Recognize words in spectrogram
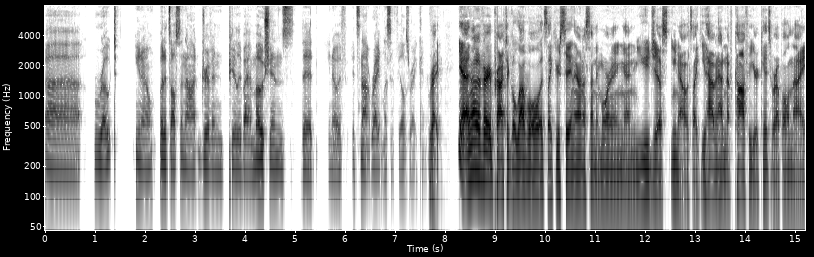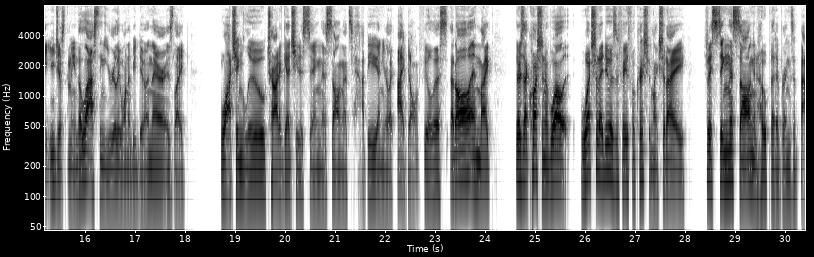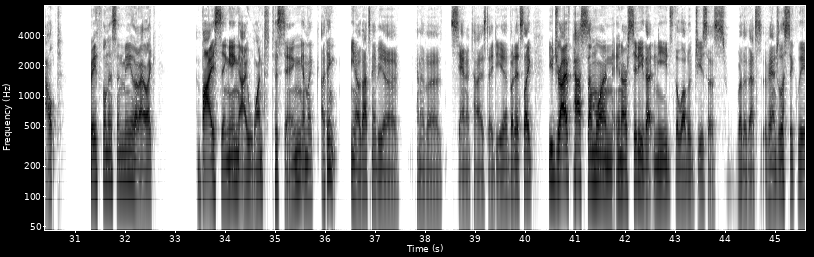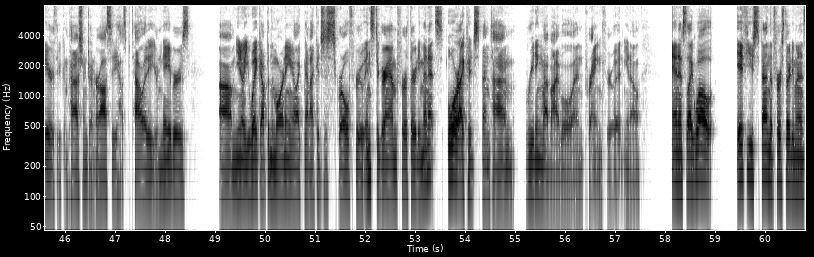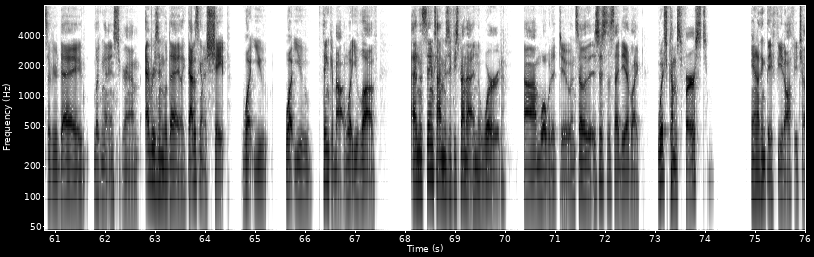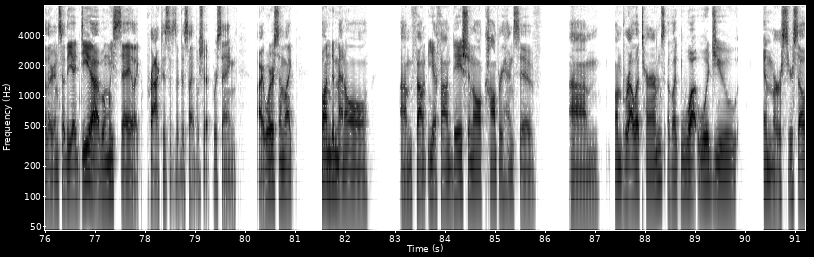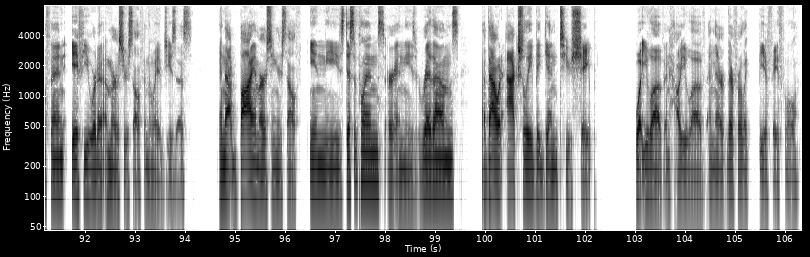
uh, rote you know, but it's also not driven purely by emotions that, you know, if it's not right unless it feels right kind of. Right. Yeah, and at a very practical level, it's like you're sitting there on a Sunday morning and you just, you know, it's like you haven't had enough coffee, your kids were up all night. You just, I mean, the last thing you really want to be doing there is like watching Lou try to get you to sing this song that's happy and you're like, I don't feel this at all. And like there's that question of, well, what should I do as a faithful Christian? Like should I should I sing this song and hope that it brings about faithfulness in me that I like by singing I want to sing. And like I think you know that's maybe a kind of a sanitized idea but it's like you drive past someone in our city that needs the love of Jesus whether that's evangelistically or through compassion generosity hospitality your neighbors. Um, you know you wake up in the morning and you're like man I could just scroll through Instagram for 30 minutes or I could spend time reading my Bible and praying through it you know? And it's like well if you spend the first 30 minutes of your day looking at Instagram every single day, like that is going to shape what you what you think about and what you love. And the same time as if you spend that in the word, um, what would it do? And so it's just this idea of like which comes first. And I think they feed off each other. And so the idea of when we say like practices of discipleship, we're saying, all right, what are some like fundamental, um, found yeah, foundational, comprehensive, um, umbrella terms of like what would you immerse yourself in if you were to immerse yourself in the way of Jesus. And that by immersing yourself in these disciplines or in these rhythms, that that would actually begin to shape what you love and how you love, and there, therefore, like be a faithful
